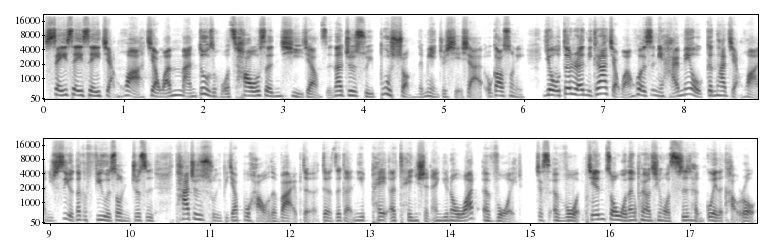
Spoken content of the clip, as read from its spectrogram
谁谁谁讲话讲完满肚子火，超生气这样子，那就是属于不爽的面，就写下来。我告诉你，有的人你跟他讲完，或者是你还没有跟他讲话，你是有那个 feel 的时候，你就是他就是属于比较不好的 vibe 的的这个，你 pay attention and you know what avoid just avoid。今天中午那个朋友请我吃很贵的烤肉，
